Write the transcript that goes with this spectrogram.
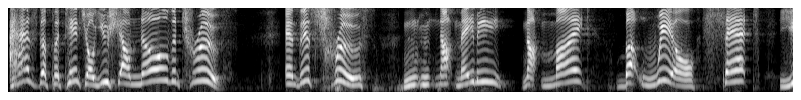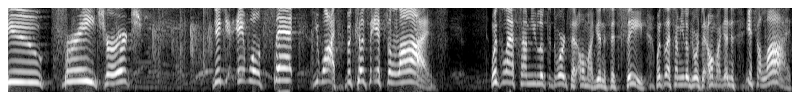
has the potential, you shall know the truth. And this truth N- not maybe, not might, but will set you free, church. Did you, it will set you. Why? Because it's alive. When's the last time you looked at the word and said, Oh my goodness, it's seed? When's the last time you looked at the word and said, Oh my goodness, it's alive?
